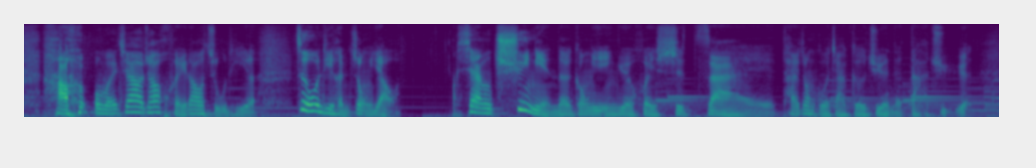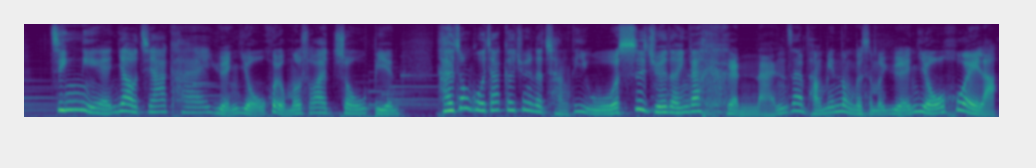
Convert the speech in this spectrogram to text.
好，我们接下来就要回到主题了。这个问题很重要。像去年的公益音乐会是在台中国家歌剧院的大剧院，今年要加开园游会，我们说在周边台中国家歌剧院的场地，我是觉得应该很难在旁边弄个什么园游会啦。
